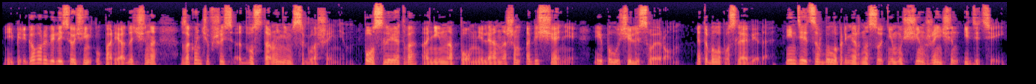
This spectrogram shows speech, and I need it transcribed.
И переговоры велись очень упорядоченно, закончившись двусторонним соглашением. После этого они напомнили о нашем обещании и получили свой ром. Это было после обеда. Индейцев было примерно сотни мужчин, женщин и детей.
